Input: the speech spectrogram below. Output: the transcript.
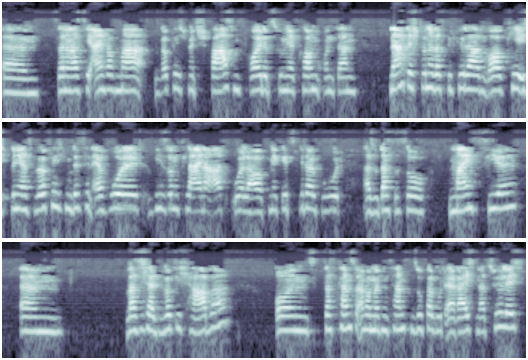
ähm, sondern dass sie einfach mal wirklich mit Spaß und Freude zu mir kommen und dann nach der Stunde das Gefühl haben, oh, okay, ich bin jetzt wirklich ein bisschen erholt, wie so ein kleiner Art Urlaub, mir geht's wieder gut. Also das ist so mein Ziel. Ähm, was ich halt wirklich habe. Und das kannst du einfach mit dem Tanzen super gut erreichen. Natürlich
